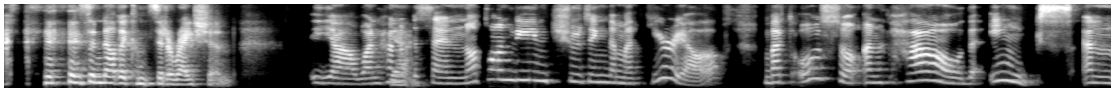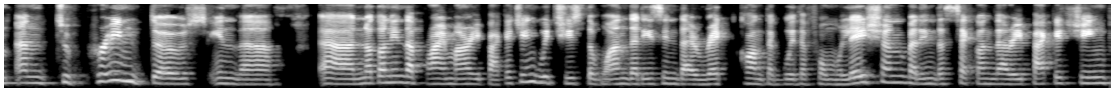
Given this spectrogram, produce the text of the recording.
is another consideration. Yeah, 100%. Yeah. Not only in choosing the material, but also on how the inks and, and to print those in the uh, not only in the primary packaging, which is the one that is in direct contact with the formulation, but in the secondary packaging,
